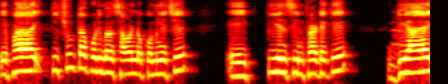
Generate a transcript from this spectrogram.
এফআইআই কিছুটা পরিমাণ সামান্য কমিয়েছে। এই পিএনসি ইনফ্রাটেকে ডিআইআই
